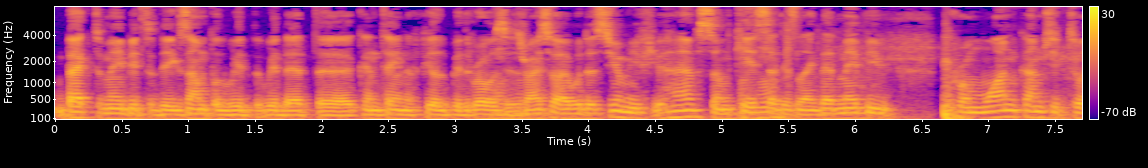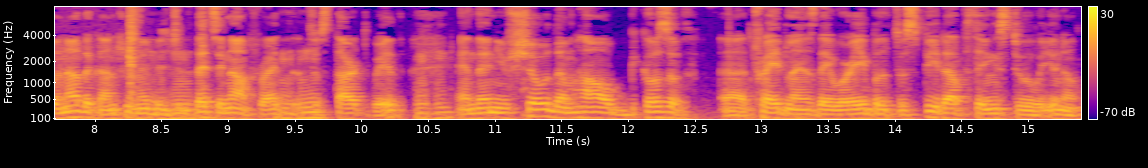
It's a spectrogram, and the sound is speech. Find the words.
Back to maybe to the example with with that uh, container filled with roses, mm-hmm. right? So I would assume if you have some case studies like that, maybe from one country to another country, maybe that's enough, right, to start with, and then you show them how, because of uh, TradeLens, they were able to speed up things to, you know,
